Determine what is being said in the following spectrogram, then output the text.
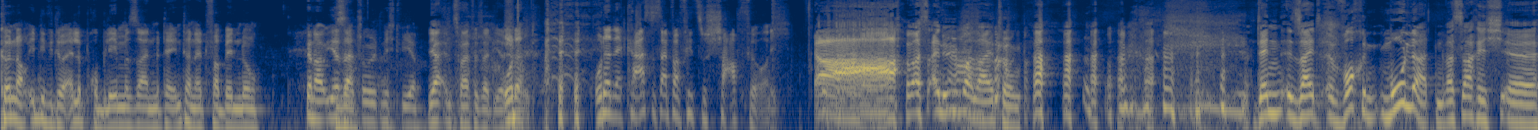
Können auch individuelle Probleme sein mit der Internetverbindung. Genau, ihr seid schuld, nicht wir. Ja, im Zweifel seid ihr Oder, schuld. oder der Cast ist einfach viel zu scharf für euch. Ah, was eine Überleitung. Denn seit Wochen, Monaten, was sag ich, äh,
